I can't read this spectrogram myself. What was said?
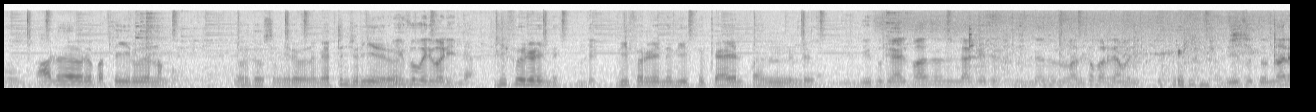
പോകും? ആട് ഒരു പത്ത് ഇരുപതെണ്ണം പോകും. ഒരു ദിവസം ഇരുപതെണ്ണം ഏറ്റവും ചുരുങ്ങിയ ബീഫ് പരിപാടി ഇല്ല ബീഫ് പരിപാടി ഉണ്ട്. ബീഫ് പരിപാടി ഉണ്ട് ബീഫ് കായൽ പതിനൊന്നുണ്ട് ബീഫ് കേൾപ്പാന്ന് ഉണ്ടാക്കിയിട്ട് ഉണ്ടെന്ന് പതുക്കെ പറഞ്ഞാൽ മതി. ബീഫ് തിന്നാൽ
